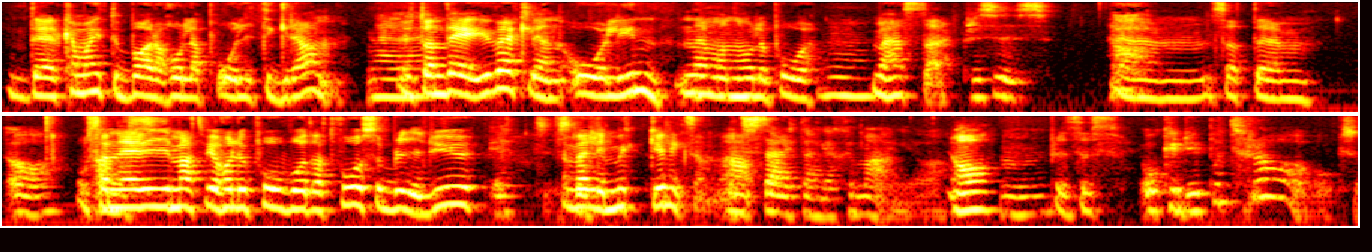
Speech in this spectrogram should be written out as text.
där kan man inte bara hålla på lite grann. Nej. Utan det är ju verkligen all in när man Mm. håller på Mm. med hästar. Precis. Ehm, så att, ehm, Ja. och sen är, i och med att vi håller på båda två så blir det ju stort, väldigt mycket liksom. ett Ja, starkt engagemang. Ja. ja Mm. precis. Åker du på trav också?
